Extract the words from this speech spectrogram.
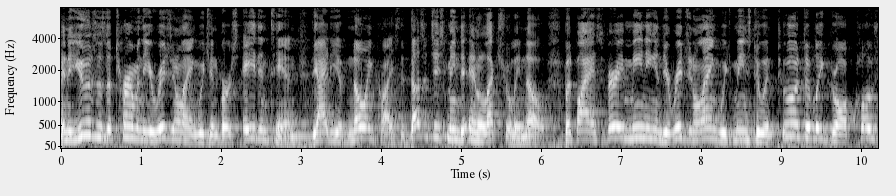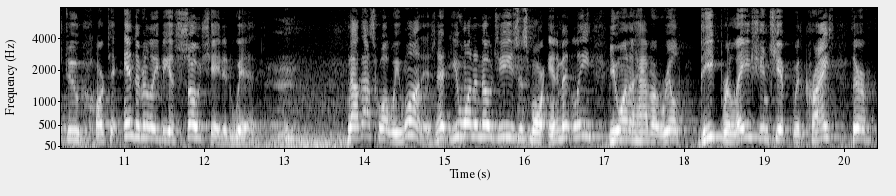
And he uses the term in the original language in verse 8 and 10, the idea of knowing Christ. It doesn't just mean to intellectually know, but by its very meaning in the original language means to intuitively draw close to or to intimately be associated with. Now, that's what we want, isn't it? You want to know Jesus more intimately. You want to have a real deep relationship with Christ. There are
